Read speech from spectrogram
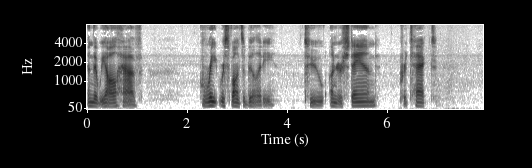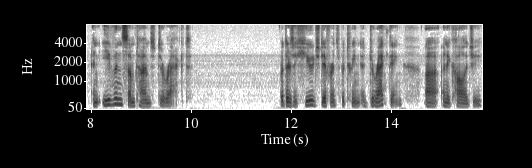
and that we all have great responsibility to understand, protect, and even sometimes direct. But there's a huge difference between directing uh, an ecology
